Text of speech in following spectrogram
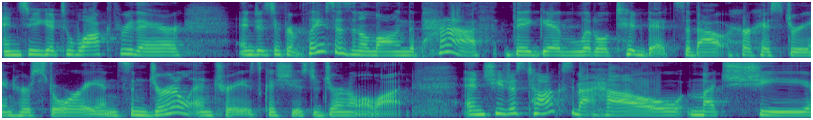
and so you get to walk through there and just different places. And along the path, they give little tidbits about her history and her story and some journal entries because she used to journal a lot. And she just talks about how much she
